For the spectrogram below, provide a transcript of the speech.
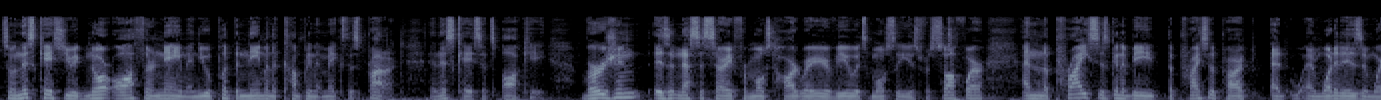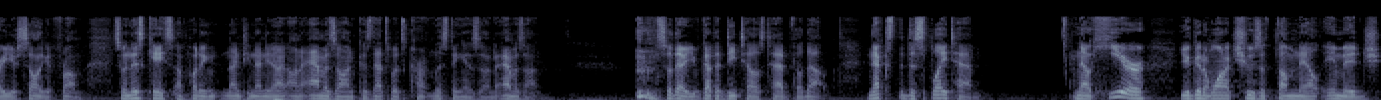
So in this case, you ignore author name and you would put the name of the company that makes this product. In this case, it's Aukey. Version isn't necessary for most hardware you review. It's mostly used for software. And the price is going to be the price of the product and, and what it is and where you're selling it from. So in this case, I'm putting 19.99 on Amazon because that's what its current listing is on Amazon. so there, you've got the details tab filled out. Next, the display tab. Now here, you're going to want to choose a thumbnail image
